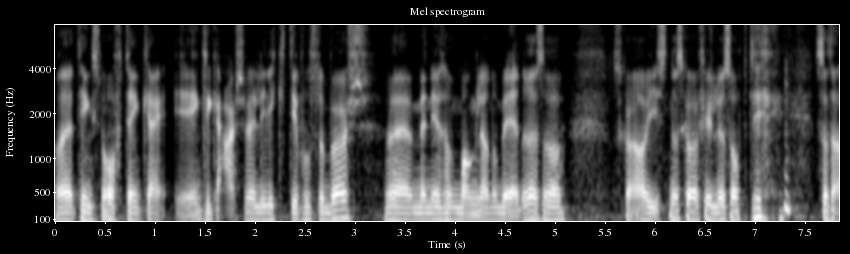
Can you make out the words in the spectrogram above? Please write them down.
og det er ting som ofte tenker jeg egentlig ikke er så veldig viktig på Oslo Børs, men i sånn mangel av noe bedre, så skal avisene skal fylles opp, de. Så da,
